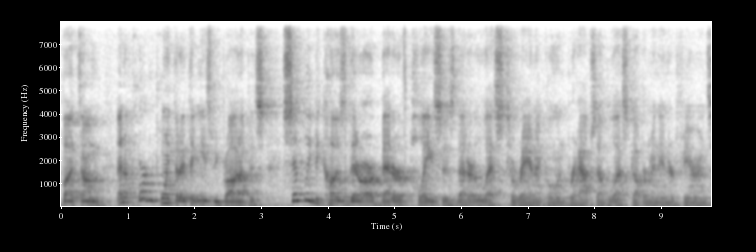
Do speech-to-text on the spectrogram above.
But um, an important point that I think needs to be brought up is simply because there are better places that are less tyrannical and perhaps have less government interference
